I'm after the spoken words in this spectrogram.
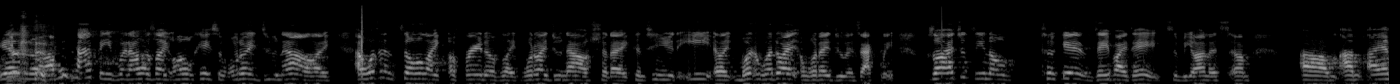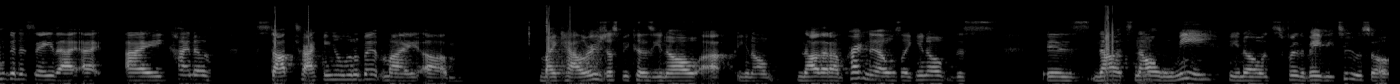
yeah, no, I was happy, but I was like, oh, okay, so what do I do now? Like, I wasn't so like afraid of like, what do I do now? Should I continue to eat? Like, what what do I what do I do exactly? So I just, you know, took it day by day, to be honest. Um, um, I'm, I am gonna say that I I kind of stopped tracking a little bit my um my calories just because you know uh, you know now that I'm pregnant, I was like, you know, this is now it's not only me, you know, it's for the baby too. So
